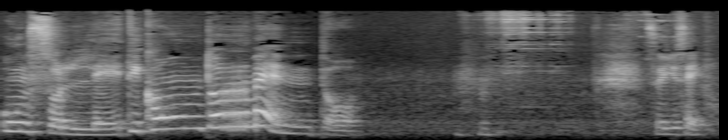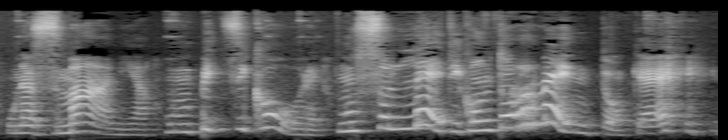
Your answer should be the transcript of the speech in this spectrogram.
Un solletico, un tormento. So you say una smania, un pizzicore, un solletico, un tormento, ok?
